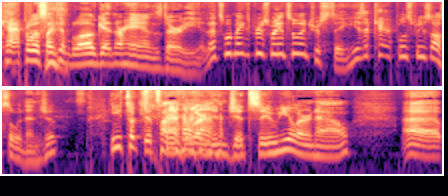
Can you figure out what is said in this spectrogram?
capitalists like him love getting their hands dirty. That's what makes Bruce Wayne so interesting. He's a capitalist, but he's also a ninja. He took the time to learn ninjutsu. He learned how. Uh,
